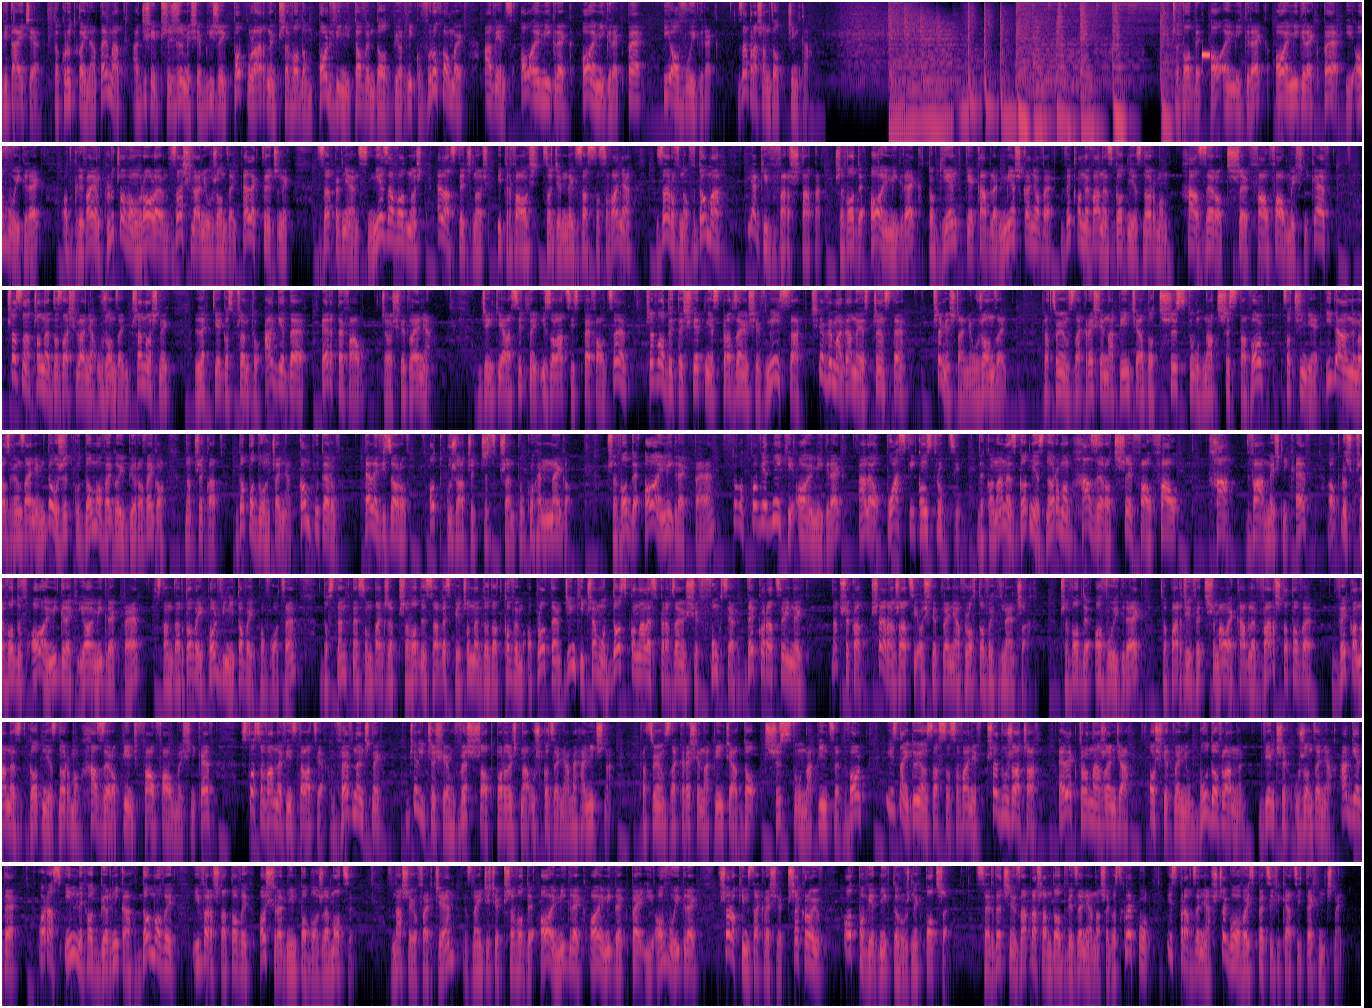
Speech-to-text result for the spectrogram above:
Witajcie, to krótko i na temat, a dzisiaj przyjrzymy się bliżej popularnym przewodom polwinitowym do odbiorników ruchomych, a więc OMY, OMYP i OWY. Zapraszam do odcinka. Przewody OMY, OMYP i OWY odgrywają kluczową rolę w zasilaniu urządzeń elektrycznych, zapewniając niezawodność, elastyczność i trwałość codziennych zastosowania zarówno w domach, jak i w warsztatach. Przewody OMY to giętkie kable mieszkaniowe wykonywane zgodnie z normą H03VV-F, przeznaczone do zasilania urządzeń przenośnych, lekkiego sprzętu AGD, RTV czy oświetlenia. Dzięki elastycznej izolacji z PVC, przewody te świetnie sprawdzają się w miejscach, gdzie wymagane jest częste przemieszczanie urządzeń. Pracują w zakresie napięcia do 300 na 300 V, co czyni idealnym rozwiązaniem do użytku domowego i biurowego, np. do podłączenia komputerów, telewizorów, odkurzaczy czy sprzętu kuchennego. Przewody OMYP to odpowiedniki OMY, ale o płaskiej konstrukcji, wykonane zgodnie z normą H03VV H2-F, oprócz przewodów OMY i OMYP w standardowej polwinitowej powłoce, dostępne są także przewody zabezpieczone dodatkowym oplotem, dzięki czemu doskonale sprawdzają się w funkcjach dekoracyjnych, np. przy aranżacji oświetlenia w loftowych wnętrzach. Przewody OWY to bardziej wytrzymałe kable warsztatowe, wykonane zgodnie z normą H05VV-F, stosowane w instalacjach wewnętrznych, gdzie liczy się wyższa odporność na uszkodzenia mechaniczne. Pracują w zakresie napięcia do 300 na 500 V i znajdują zastosowanie w przedłużaczach, elektronarzędziach, oświetleniu budowlanym, większych urządzeniach AGD oraz innych odbiornikach domowych i warsztatowych o średnim poborze mocy. W naszej ofercie znajdziecie przewody OMY, OMYP i OWY w szerokim zakresie przekrojów odpowiednich do różnych potrzeb. Serdecznie zapraszam do odwiedzenia naszego sklepu i sprawdzenia szczegółowej specyfikacji technicznej.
